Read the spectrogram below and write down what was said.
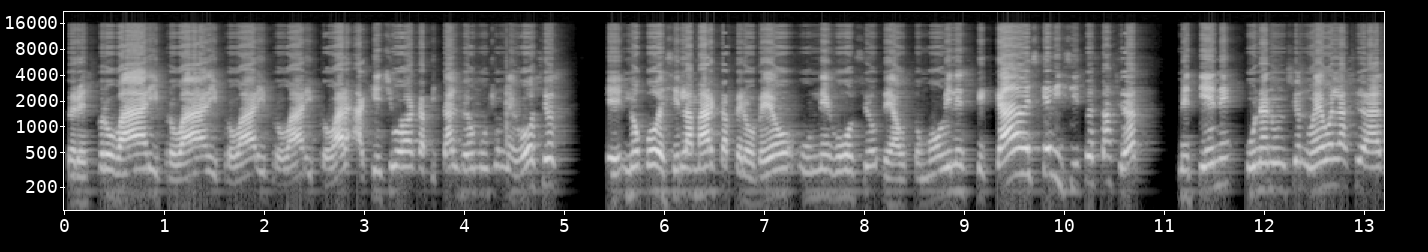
pero es probar y probar y probar y probar y probar. Aquí en Chihuahua Capital veo muchos negocios, eh, no puedo decir la marca, pero veo un negocio de automóviles que cada vez que visito esta ciudad me tiene un anuncio nuevo en la ciudad,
